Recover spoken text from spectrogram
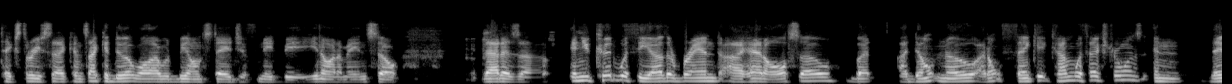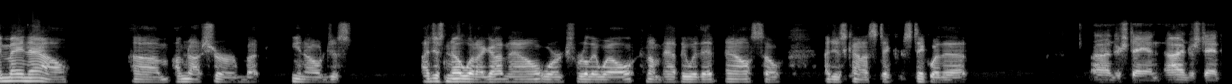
Takes three seconds. I could do it while I would be on stage if need be. You know what I mean? So that is a, and you could with the other brand I had also, but I don't know. I don't think it come with extra ones, and they may now. Um, I'm not sure, but you know, just I just know what I got now works really well, and I'm happy with it now. So I just kind of stick stick with that. I understand. I understand.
